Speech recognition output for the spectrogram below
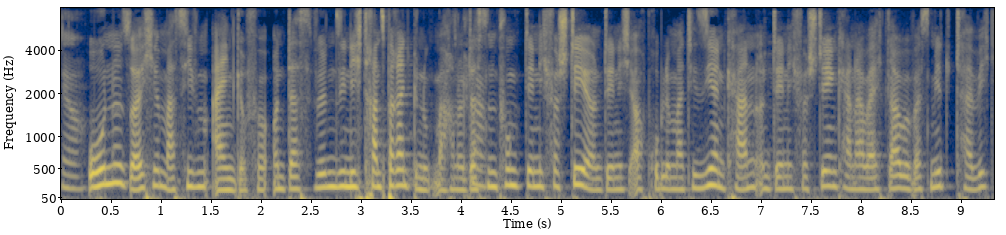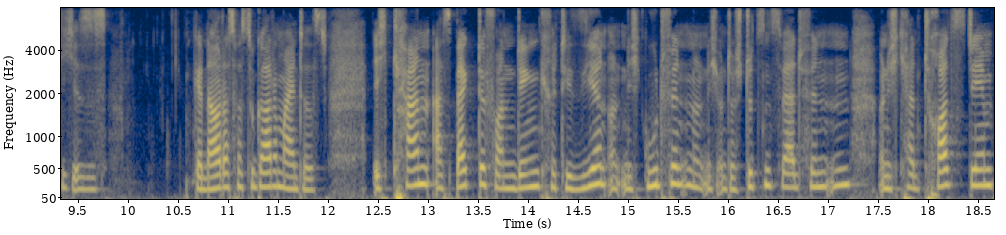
ja. ohne solche massiven Eingriffe. Und das würden sie nicht transparent genug machen. Und Klar. das ist ein Punkt, den ich verstehe und den ich auch problematisieren kann und den ich verstehen kann. Aber ich glaube, was mir total wichtig ist, ist genau das, was du gerade meintest. Ich kann Aspekte von Dingen kritisieren und nicht gut finden und nicht unterstützenswert finden. Und ich kann trotzdem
